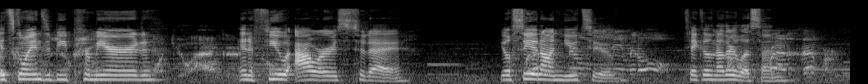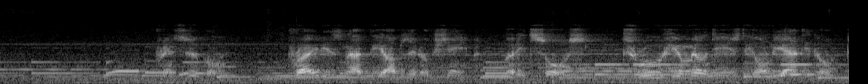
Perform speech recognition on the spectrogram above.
It's going to be feelings of shame, premiered what your anger in a few hours today. You'll see it on YouTube. Take another listen. Prince Zuko, pride is not the opposite of shame, but its source. True humility is the only antidote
